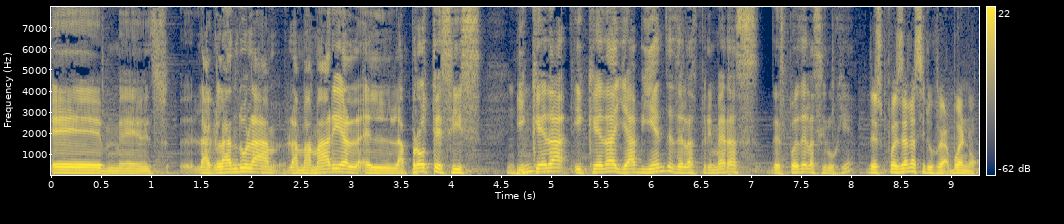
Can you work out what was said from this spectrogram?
eh, la glándula, la mamaria, la prótesis y, queda, y queda ya bien desde las primeras, después de la cirugía. Después de la cirugía. Bueno,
